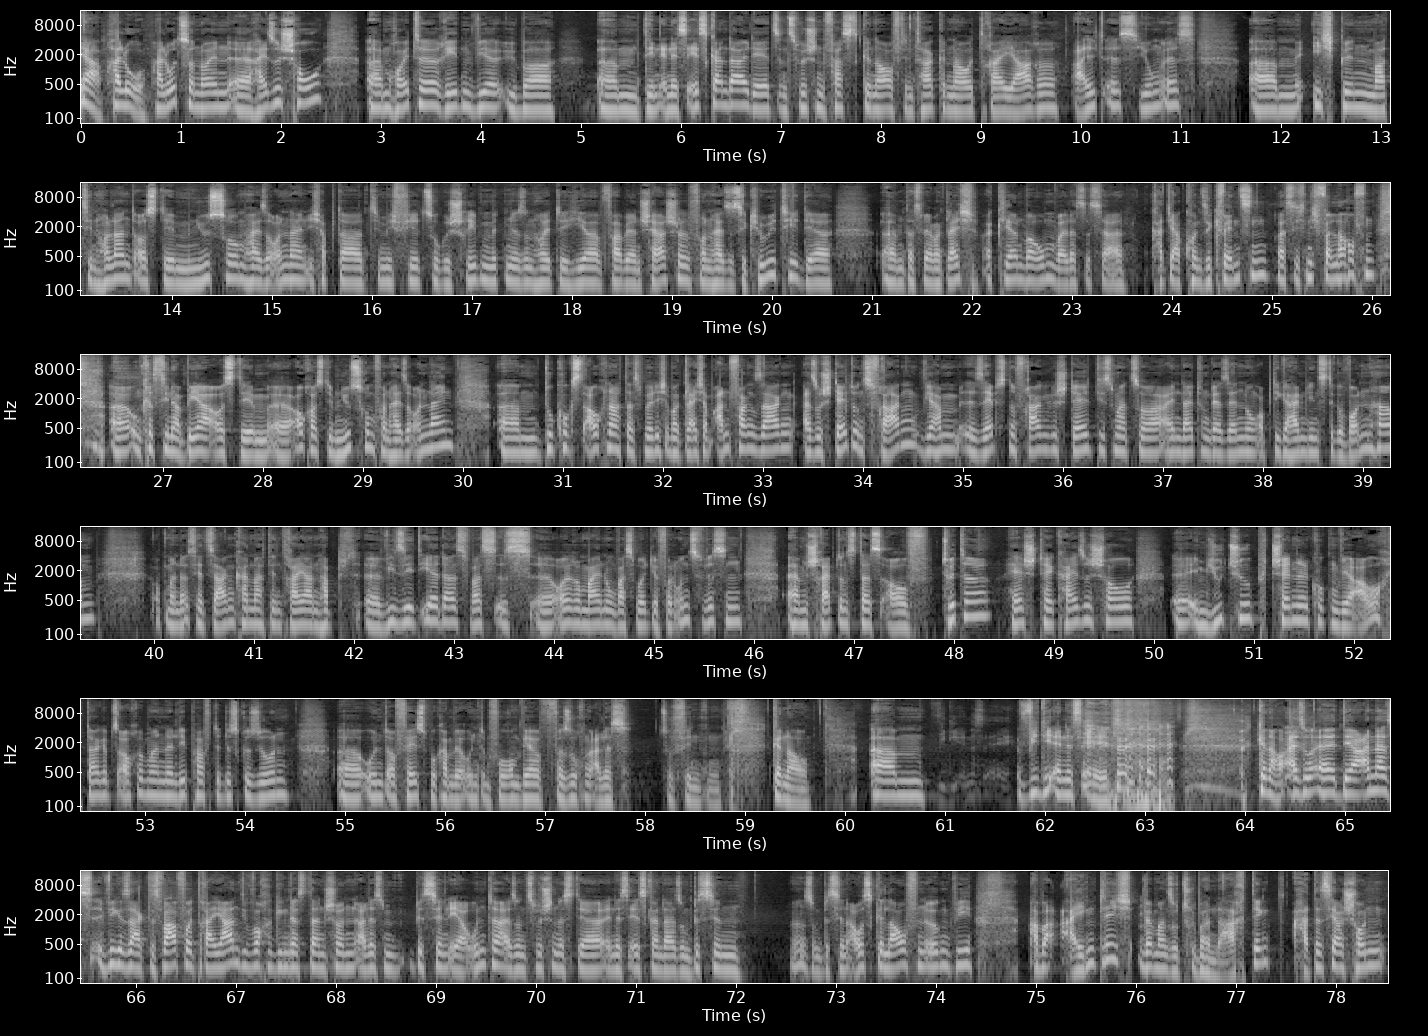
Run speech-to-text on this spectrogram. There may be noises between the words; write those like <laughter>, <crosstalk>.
Ja, hallo. Hallo zur neuen äh, Heise-Show. Ähm, heute reden wir über ähm, den NSA-Skandal, der jetzt inzwischen fast genau auf den Tag genau drei Jahre alt ist, jung ist. Ähm, ich bin Martin Holland aus dem Newsroom Heise Online. Ich habe da ziemlich viel zu geschrieben. Mit mir sind heute hier Fabian Scherschel von Heise Security, der, ähm, das werden wir gleich erklären, warum, weil das ist ja hat ja Konsequenzen, was sich nicht verlaufen. Äh, und Christina Beer aus dem, äh, auch aus dem Newsroom von Heise Online. Ähm, du guckst auch nach, das würde ich aber gleich am Anfang sagen. Also stellt uns Fragen. Wir haben äh, selbst eine Frage gestellt, diesmal zur Einleitung der Sendung, ob die Geheimdienste gewonnen haben. Ob man das jetzt sagen kann nach den drei Jahren. Habt, äh, wie seht ihr das? Was ist äh, eure Meinung? Was wollt ihr von uns wissen? Ähm, schreibt uns das auf Twitter, Hashtag Heise Show. Äh, Im YouTube-Channel gucken wir auch. Da gibt es auch immer eine lebhafte Diskussion. Äh, und auf Facebook haben wir und im Forum, wir versuchen alles zu finden. Genau. Ähm, wie die NSA. Wie die NSA. <laughs> genau, also äh, der Anlass, wie gesagt, das war vor drei Jahren. Die Woche ging das dann schon alles ein bisschen eher unter. Also inzwischen ist der NSA-Skandal so ein bisschen ne, so ein bisschen ausgelaufen irgendwie. Aber eigentlich, wenn man so drüber nachdenkt, hat es ja schon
